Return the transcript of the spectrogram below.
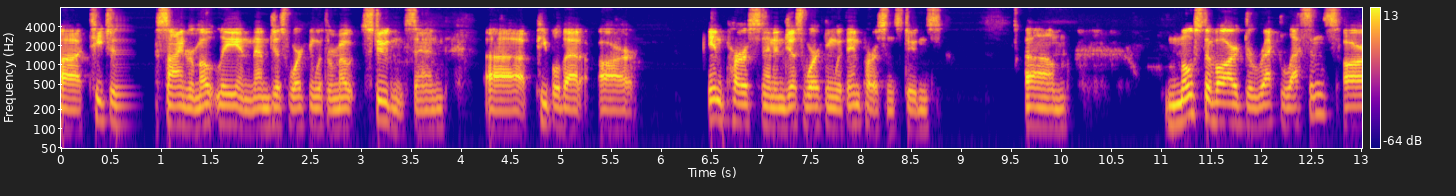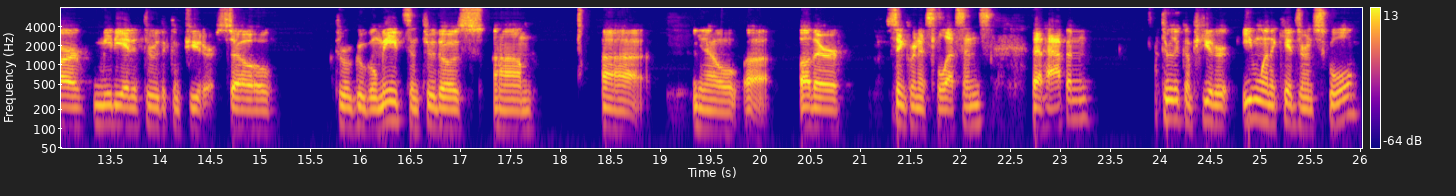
uh, teachers assigned remotely and them just working with remote students and uh, people that are in person and just working with in person students. Um, most of our direct lessons are mediated through the computer. So through Google Meets and through those, um, uh, you know, uh, other synchronous lessons that happen through the computer, even when the kids are in school.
